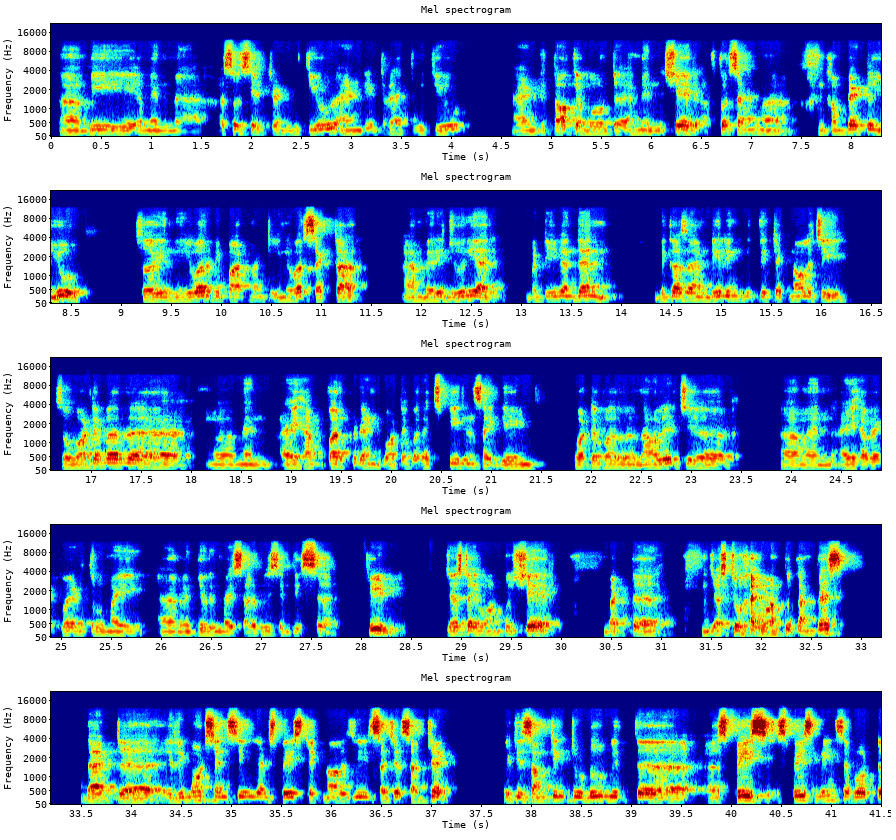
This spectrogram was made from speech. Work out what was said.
uh, be, I mean, uh, associated with you and interact with you and talk about, I mean, share. Of course, I'm uh, compared to you. So in your department, in your sector, I'm very junior, but even then, because I'm dealing with the technology, so whatever I mean, I have worked and whatever experience I gained, whatever knowledge uh, um, and I have acquired through my during my service in this uh, field just I want to share. But uh, just to, I want to confess that uh, remote sensing and space technology is such a subject. It is something to do with uh, uh space. Space means about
